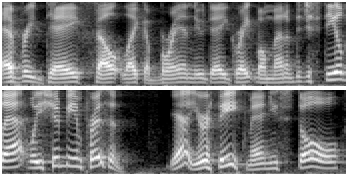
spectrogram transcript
every day felt like a brand new day, great momentum? Did you steal that? Well, you should be in prison. Yeah, you're a thief, man. You stole.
